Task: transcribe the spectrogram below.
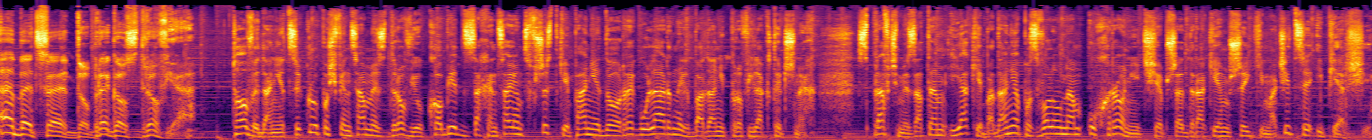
ABC dobrego zdrowia. To wydanie cyklu poświęcamy zdrowiu kobiet, zachęcając wszystkie panie do regularnych badań profilaktycznych. Sprawdźmy zatem, jakie badania pozwolą nam uchronić się przed rakiem szyjki macicy i piersi.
